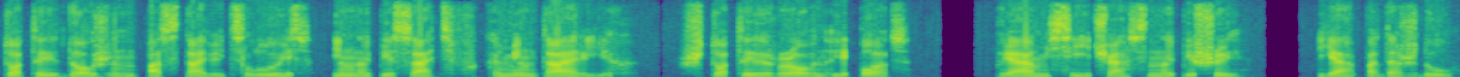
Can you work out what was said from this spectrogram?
то ты должен поставить Луис и написать в комментариях, что ты ровный поц. Прямо сейчас напиши. Я подожду.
